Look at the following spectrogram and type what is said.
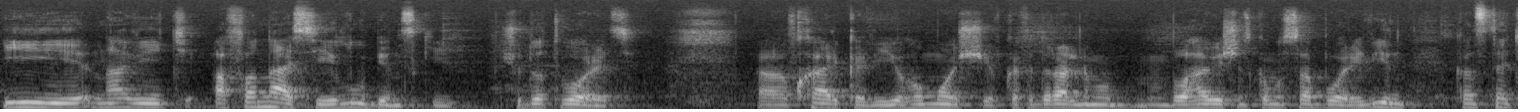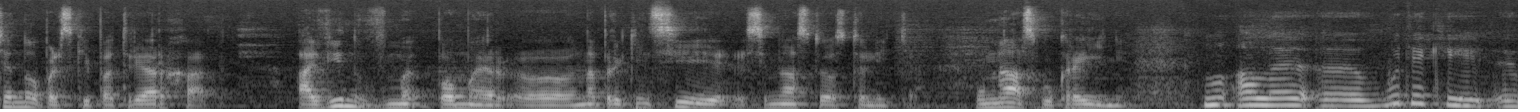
І навіть Афанасій Лубінський, чудотворець, е, в Харкові його мощі в кафедральному Благовіщенському соборі, він Константинопольський патріархат. А він помер е, наприкінці 17 століття у нас в Україні. Ну, але е, в будь-якій е,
